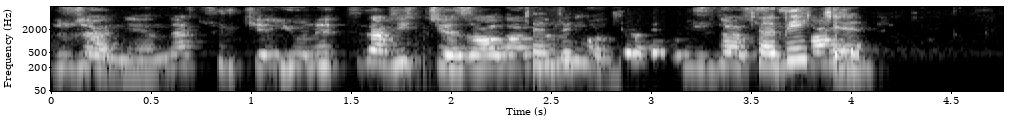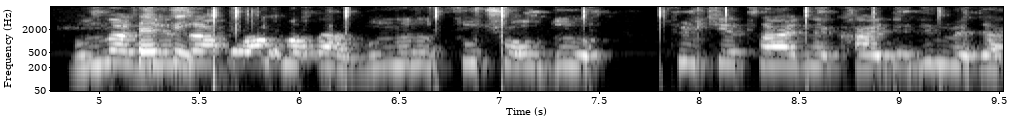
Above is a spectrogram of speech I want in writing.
düzenleyenler Türkiye'yi yönettiler. Hiç cezalandırılmadılar. O yüzden Tabii ki. Bunlar Tabii ceza almadan, bunların suç olduğu Türkiye tarihine kaydedilmeden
